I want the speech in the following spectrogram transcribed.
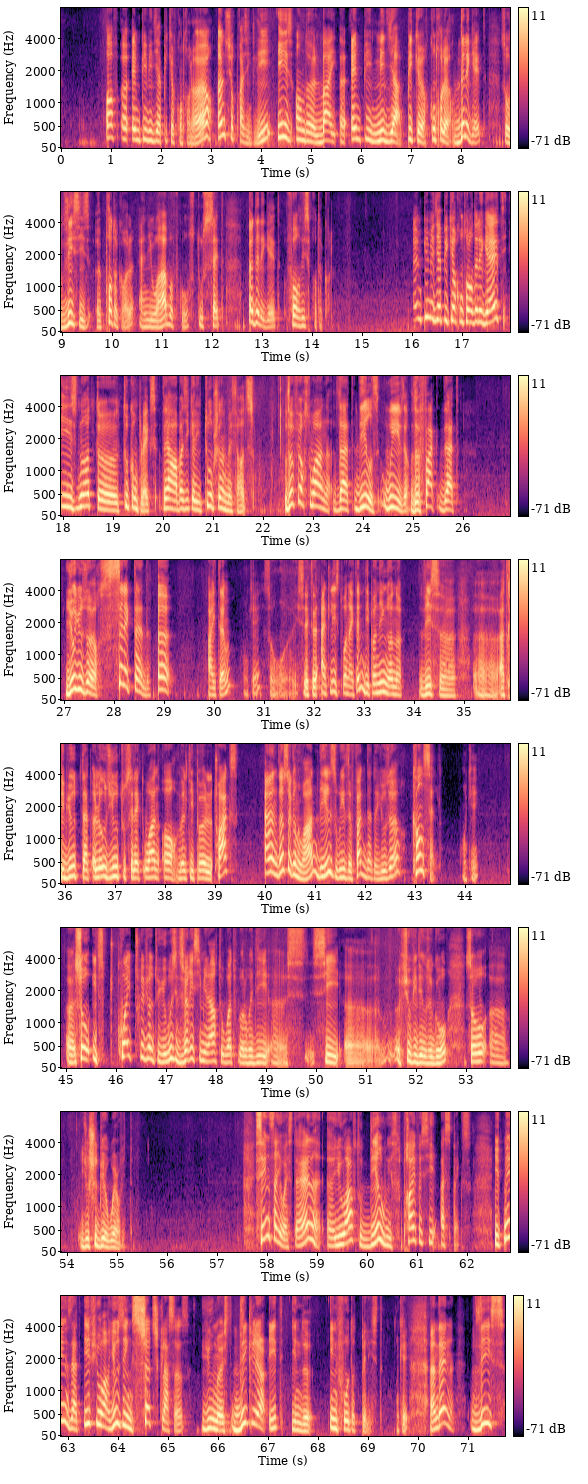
of a MP Media Picker controller, unsurprisingly, is handled by a MP Media Picker controller delegate. So this is a protocol and you have, of course, to set a delegate for this protocol. MP Media Picker Controller Delegate is not uh, too complex. There are basically two optional methods. The first one that deals with the fact that your user selected a item, okay, so uh, he selected at least one item depending on uh, this uh, uh, attribute that allows you to select one or multiple tracks. And the second one deals with the fact that the user cancelled, okay. Uh, so it's quite trivial to use. It's very similar to what we already uh, see uh, a few videos ago. So uh, you should be aware of it. Since iOS 10, uh, you have to deal with privacy aspects. It means that if you are using such classes, you must declare it in the info.plist. Okay? And then this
